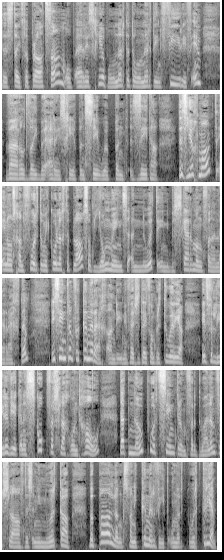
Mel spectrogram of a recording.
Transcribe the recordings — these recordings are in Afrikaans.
Dis tyd vir praat saam op RSG op 100 tot 104 FM wêreldwyd by rsg.co.za. Dis jeugmaand en ons gaan voort om die kollig te plaas op jong mense in nood en die beskerming van hulle regte. Die Sentrum vir Kinderreg aan die Universiteit van Pretoria het verlede week in 'n skokverslag onthul dat Noupoort Sentrum vir dwelmverslaafdes in die Noord-Kaap bepalinge van die Kinderwet onder oortree.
